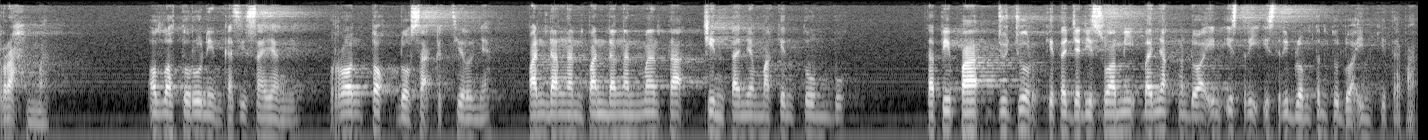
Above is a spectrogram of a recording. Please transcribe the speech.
rahmat. Allah turunin kasih sayangnya rontok dosa kecilnya. Pandangan-pandangan mata cintanya makin tumbuh. Tapi pak jujur kita jadi suami banyak ngedoain istri. Istri belum tentu doain kita pak.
